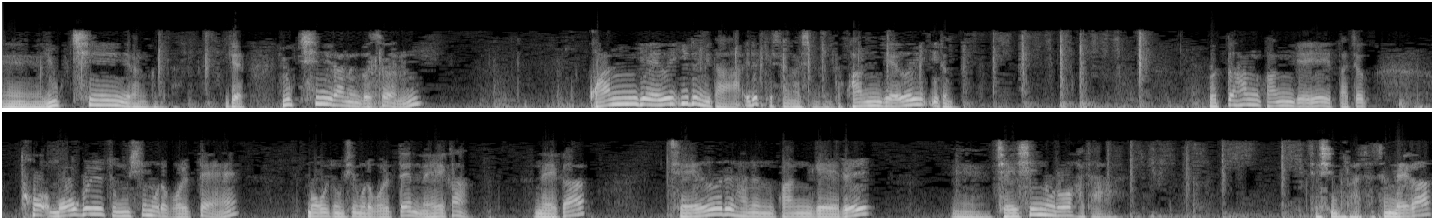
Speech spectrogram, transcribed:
예, 육친이라는 겁니다. 이게 육친이라는 것은 관계의 이름이다 이렇게 생각하시면 됩니다. 관계의 이름. 어떠한 관계에 있다. 즉 토, 목을 중심으로 볼 때, 목을 중심으로 볼 때 내가 내가 제어를 하는 관계를 예, 재신으로 하자. 재신으로 하자. 즉 내가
